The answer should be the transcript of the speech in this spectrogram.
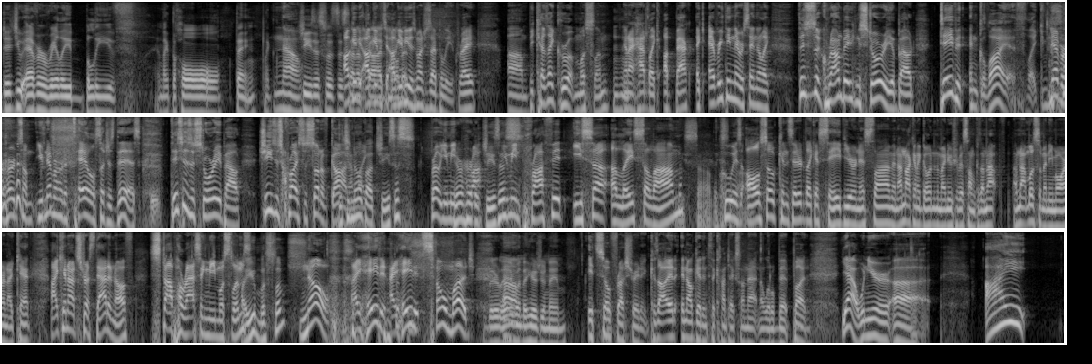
did you ever really believe in like the whole thing? Like No, Jesus was the I'll son give you. of I'll God give, you, and I'll give you as much as I believed, right? Um, because I grew up Muslim Mhm. and I had like a back, like everything they were saying, they're like, "This is a groundbreaking story about David and Goliath. Like you've never heard some, you've never heard a tale such as this. This is a story about Jesus Christ, the Son of God." Did you I'm know like, about Jesus? Bro? You mean You ever heard of Jesus? You mean Prophet Isa alayhi salam? Who is also considered like a savior in Islam, and I'm not going to go into the minutia of Islam because I'm not I'm not Muslim anymore, and I can't I cannot stress that enough. Stop harassing me, Muslims. Are you Muslim? No, I hate it. I hate it so much. Literally, Um, anyone that hears your name. It's so frustrating because I and I'll get into the context on that in a little bit. But yeah, when you're, uh, I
